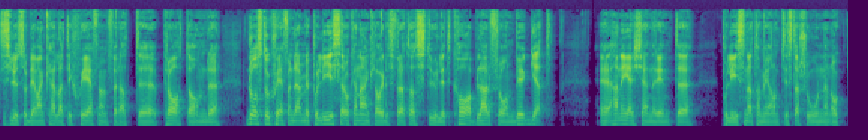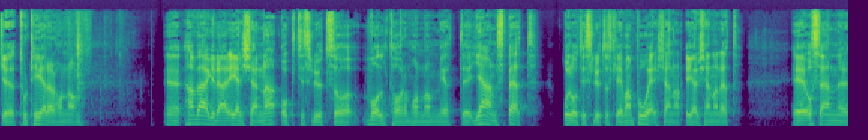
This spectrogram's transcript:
Till slut så blev han kallad till chefen för att prata om det. Då stod chefen där med poliser och han anklagades för att ha stulit kablar från bygget. Eh, han erkänner inte, poliserna tar med honom till stationen och eh, torterar honom. Eh, han vägrar erkänna och till slut så våldtar de honom med ett eh, järnspett. Och då till slut så skrev han på erkänna, erkännandet. Eh, och sen eh,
